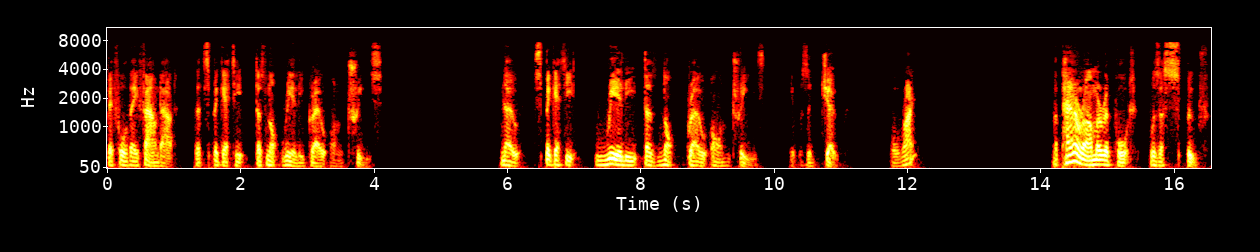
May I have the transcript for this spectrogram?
before they found out that spaghetti does not really grow on trees. No, spaghetti really does not grow on trees. It was a joke. All right? The Panorama report was a spoof.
